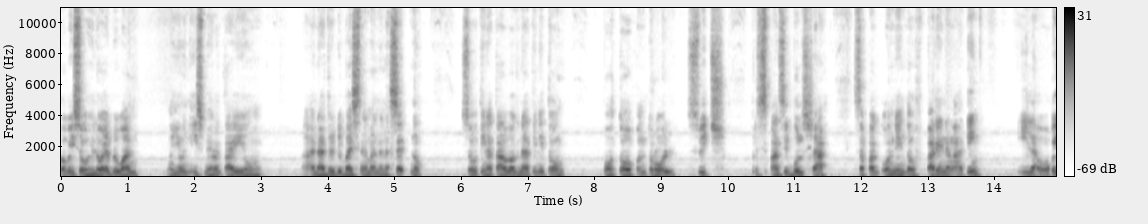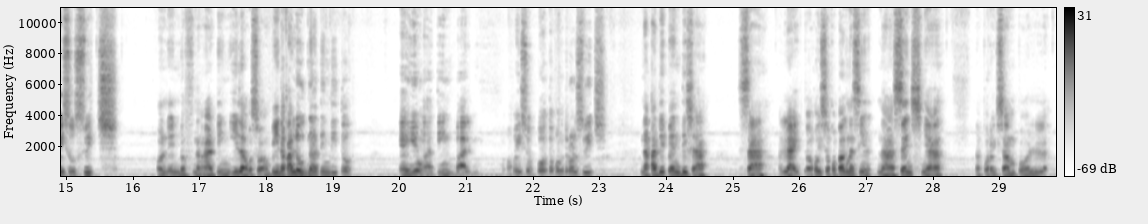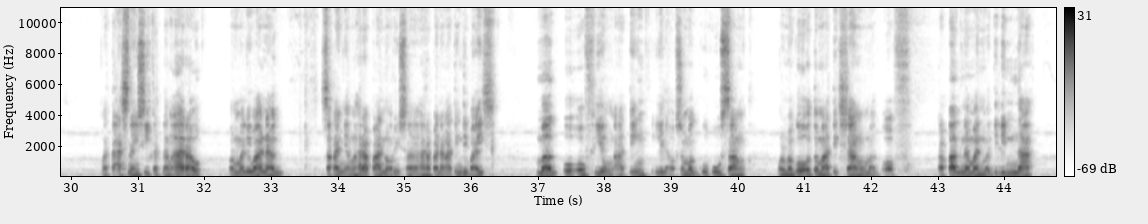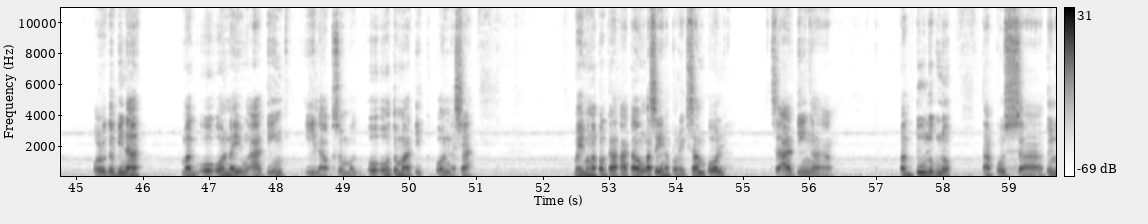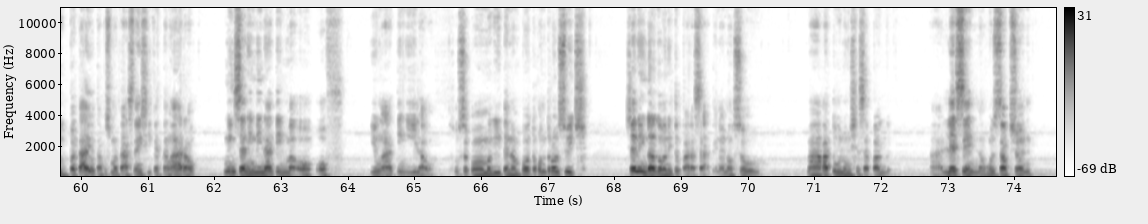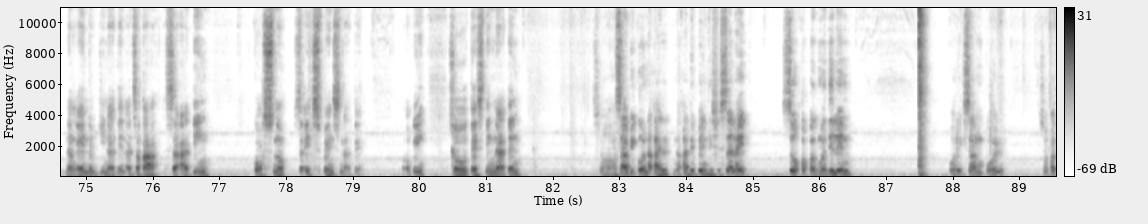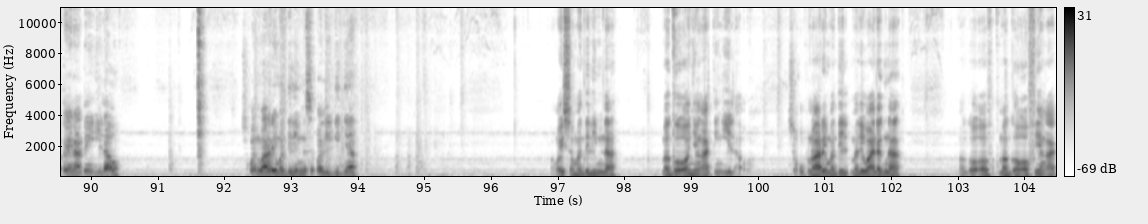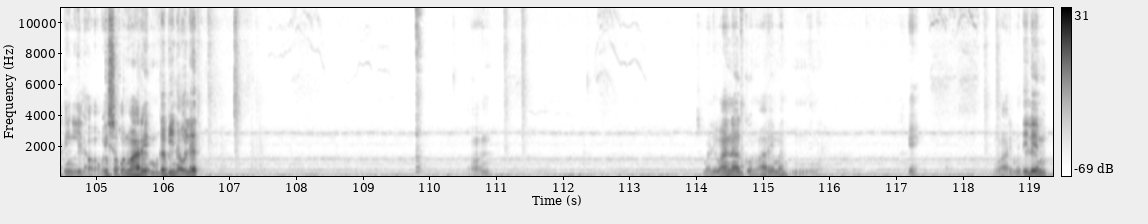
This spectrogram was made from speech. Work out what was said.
Okay, so hello everyone. Ngayon is meron tayong uh, another device naman na na-set, no? So, tinatawag natin itong photo control switch. Responsible siya sa pag-on and off pa rin ng ating ilaw. Okay, so switch on and off ng ating ilaw. So, ang pinaka-load natin dito ay yung ating bulb. Okay, so photo control switch, nakadepende siya sa light. Okay, so kapag na-sense niya na for example, mataas na yung sikat ng araw or maliwanag sa kanyang harapan or sa harapan ng ating device, mag-o-off yung ating ilaw. So magkukusang or mag-o-automatic siyang mag-off. Kapag naman madilim na or gabi na, mag-o-on na yung ating ilaw. So mag-o-automatic on na siya. May mga pagkakataon kasi na for example, sa ating ah, pagtulog, no? Tapos ah, tulog pa tayo, tapos mataas na yung sikat ng araw, minsan hindi natin ma-off yung ating ilaw. So sa pamamagitan ng photo control switch, siya na yung gagawa nito para sa atin. Ano? So makakatulong siya sa pag ah, lessen ng consumption ng energy natin at saka sa ating cost, no? Sa expense natin. Okay? So testing natin. So ang sabi ko, naka, nakadepende siya sa light. So kapag madilim, for example, so patayin natin yung ilaw. So kunwari madilim na sa paligid niya. Okay, so madilim na, mag-o-on yung ating ilaw. So kung kunwari maliwanag na, mag-o-off, mag-o-off yung ating ilaw. Okay, so kunwari gabi na ulit. On. So, maliwanag, kunwari mad Kunwari madilim.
